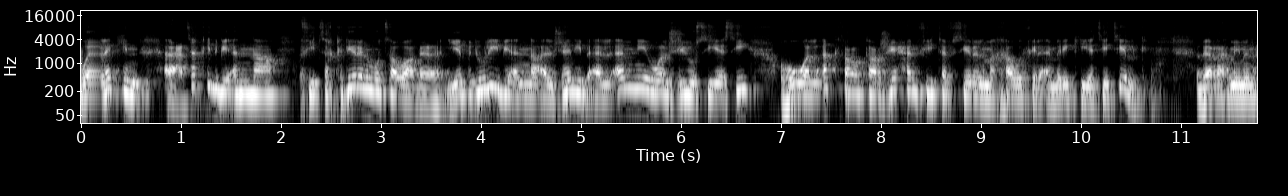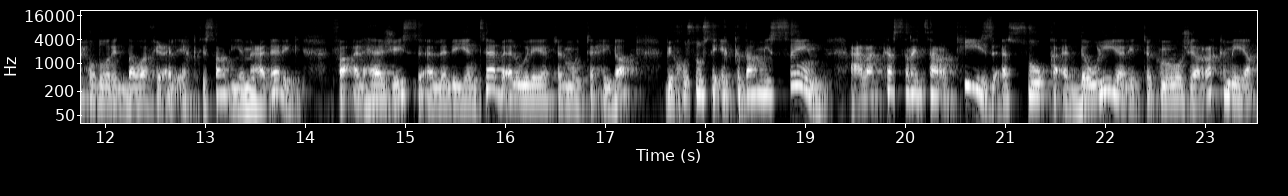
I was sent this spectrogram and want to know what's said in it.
ولكن أعتقد بأن في تقدير المتواضع يبدو لي بأن الجانب الأمني والجيوسياسي هو الأكثر ترجيحا في تفسير المخاوف الأمريكية تلك. بالرغم من حضور الدوافع الاقتصادية. مع ذلك فالهاجس الذي ينتاب الولايات المتحدة بخصوص إقدام الصين على كسر تركيز السوق الدولية للتكنولوجيا الرقمية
